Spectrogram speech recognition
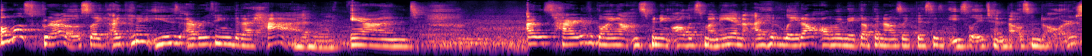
almost gross. Like I couldn't use everything that I had, and I was tired of going out and spending all this money, and I had laid out all my makeup, and I was like, this is easily ten thousand dollars.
